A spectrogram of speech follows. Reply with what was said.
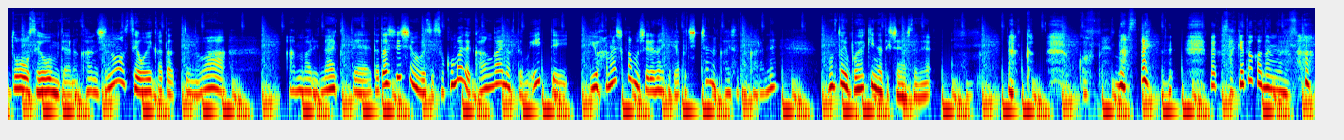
どう背負うみたいな感じの背負い方っていうのはあんまりなくて私自身も別にそこまで考えなくてもいいっていう話かもしれないけどやっぱちっちゃな会社だからね。本当にぼやきになってきちゃいましたね。なんかごめんなさいね。なんか酒とか飲みながらさ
